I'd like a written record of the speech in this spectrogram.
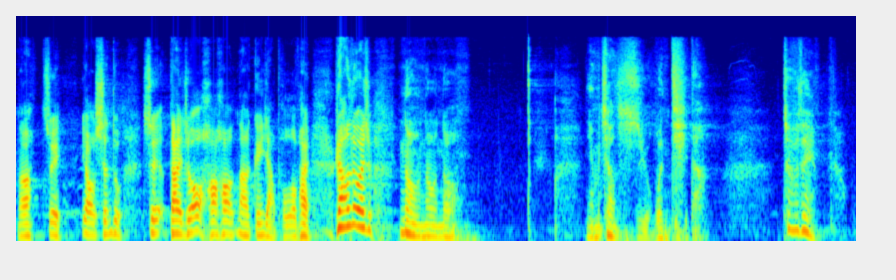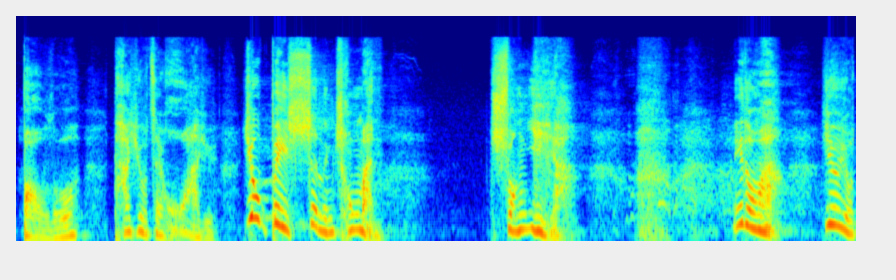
啊，所以要深度，所以大家说哦，好好，那跟亚婆罗派。然后另外说，no no no，你们这样子是有问题的，对不对？保罗他又在话语，又被圣灵充满，双翼呀，你懂吗？又有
